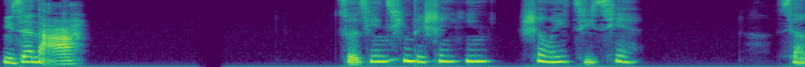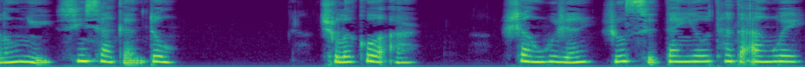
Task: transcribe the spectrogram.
你在哪儿？左剑清的声音甚为急切。小龙女心下感动，除了过儿，尚无人如此担忧她的安危。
